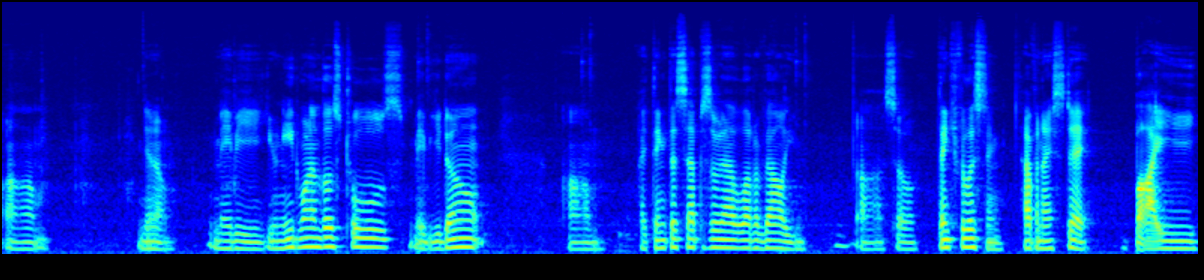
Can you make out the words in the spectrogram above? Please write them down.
Um, you know, maybe you need one of those tools, maybe you don't. Um, I think this episode had a lot of value. Uh, so thank you for listening. Have a nice day. Bye.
